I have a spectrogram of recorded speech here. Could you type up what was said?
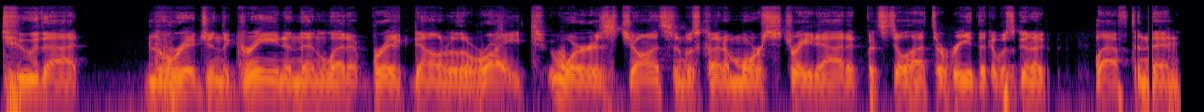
to that ridge in the green and then let it break down to the right. Whereas Johnson was kind of more straight at it, but still had to read that it was going to left and then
